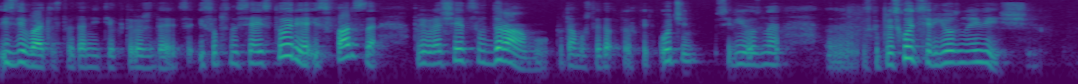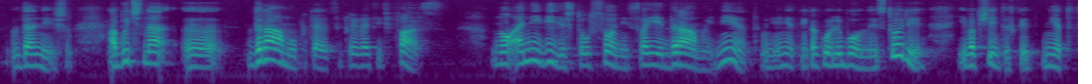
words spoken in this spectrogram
издевательства там не те, которые ожидаются. И, собственно, вся история из фарса превращается в драму, потому что это, так сказать, очень серьезная, э, сказать, происходят серьезные вещи в дальнейшем. Обычно э, драму пытаются превратить в фарс, но они видят, что у Сони своей драмы нет, у нее нет никакой любовной истории, и вообще, так сказать, нет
